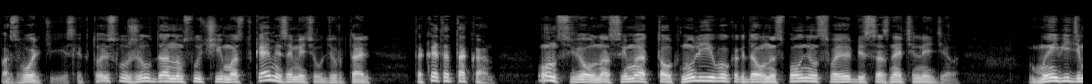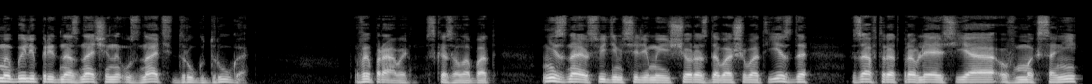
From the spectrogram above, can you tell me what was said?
«Позвольте, если кто и служил в данном случае мостками, — заметил Дюрталь, — так это Такан. Он свел нас, и мы оттолкнули его, когда он исполнил свое бессознательное дело. Мы, видимо, были предназначены узнать друг друга». «Вы правы», — сказал Аббат. «Не знаю, свидимся ли мы еще раз до вашего отъезда. Завтра отправляюсь я в Максани,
